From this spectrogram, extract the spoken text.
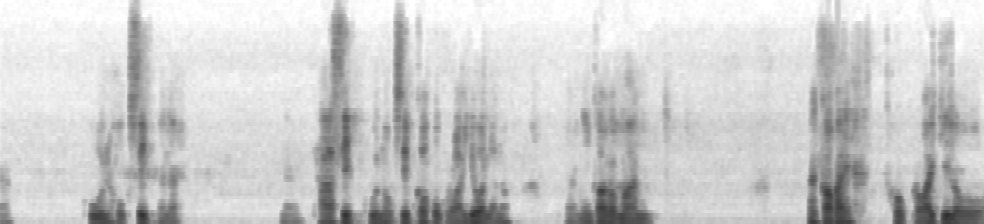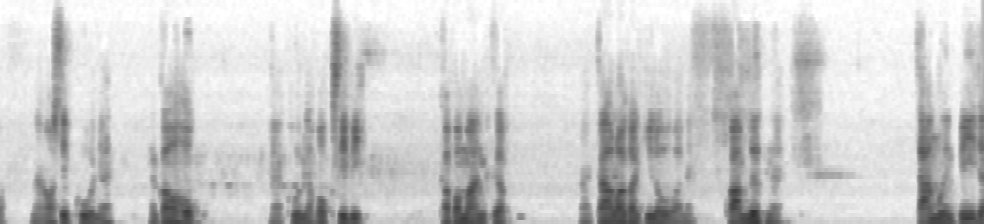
นะคูณหกสิบนะนะนะถ้าสิบคูณหกสิบก็หกร้อยโยชน์แล้วเนาะอันี่ก็ประมาณก็ไปหกร้อยกิโลนะเอาสิบคูณนะแล้วก็หกนะคูณกับหกสิบอีกก็ประมาณเกือบเก้าร้อยกว่ากิโลนะความลึกนะสามหมื่นปีจะ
